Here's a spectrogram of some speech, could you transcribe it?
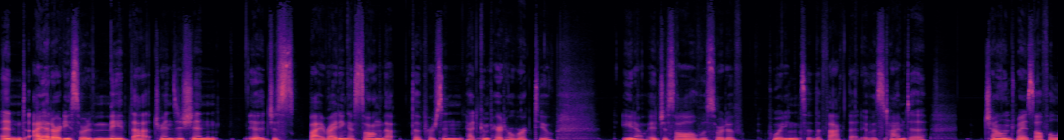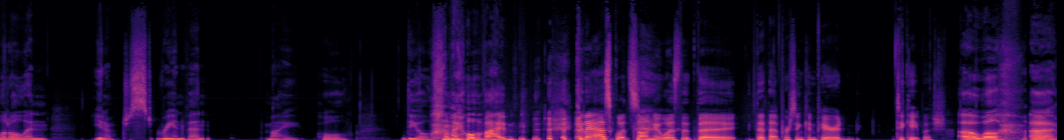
And I had already sort of made that transition uh, just by writing a song that the person had compared her work to. You know, it just all was sort of pointing to the fact that it was time to challenge myself a little and, you know, just reinvent my whole deal, my whole vibe. Can I ask what song it was that the that that person compared to Kate Bush? Oh, well, uh,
